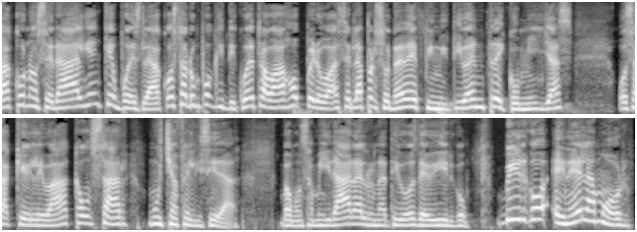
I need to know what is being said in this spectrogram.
va a conocer a alguien que pues le va a costar un poquitico de trabajo, pero va a ser la persona definitiva, entre comillas, o sea, que le va a causar mucha felicidad. Vamos a mirar a los nativos de Virgo. Virgo en el amor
